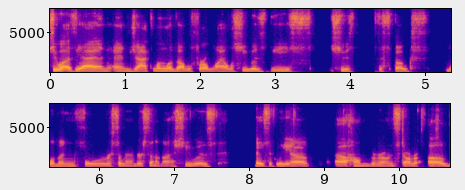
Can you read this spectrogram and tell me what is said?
she was yeah, and and Jacqueline Lovell for a while she was the she was the spokeswoman for Surrender Cinema. She was basically a, a homegrown star of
